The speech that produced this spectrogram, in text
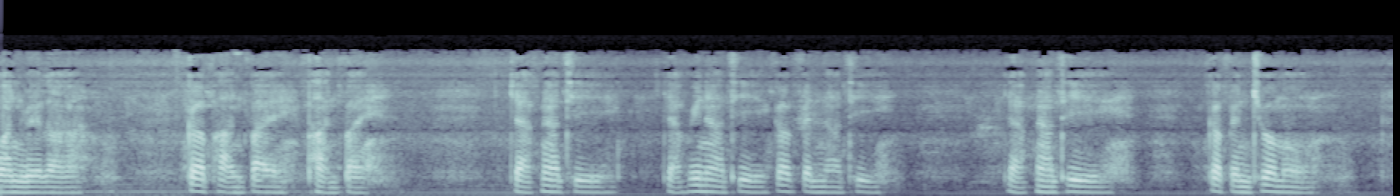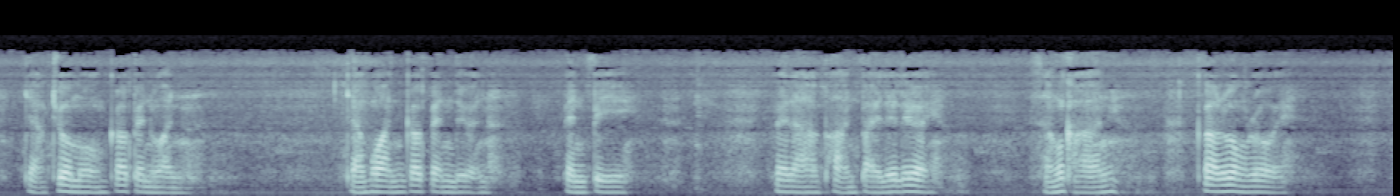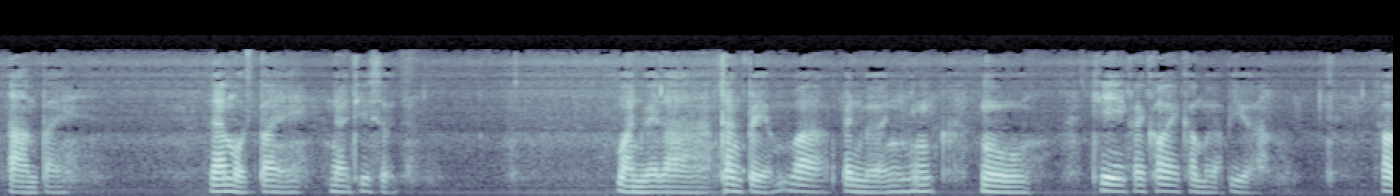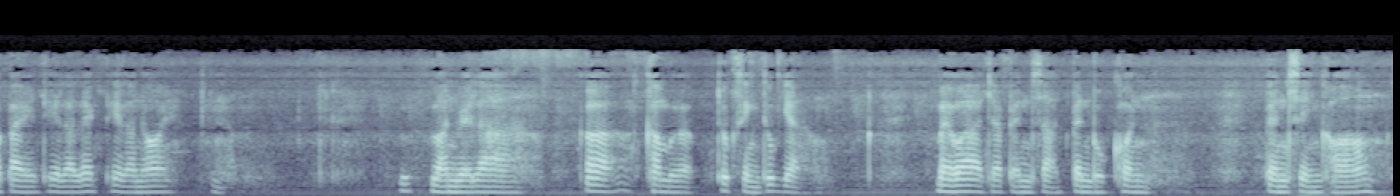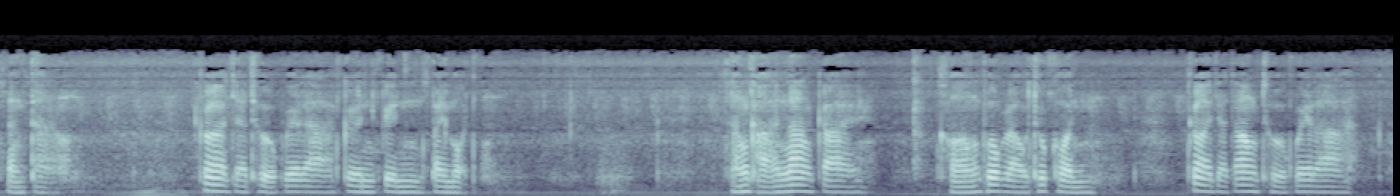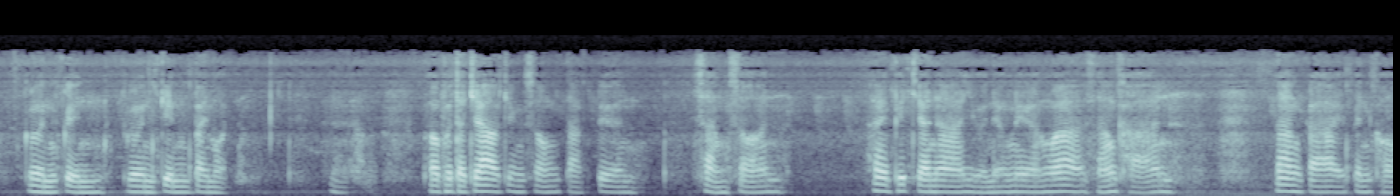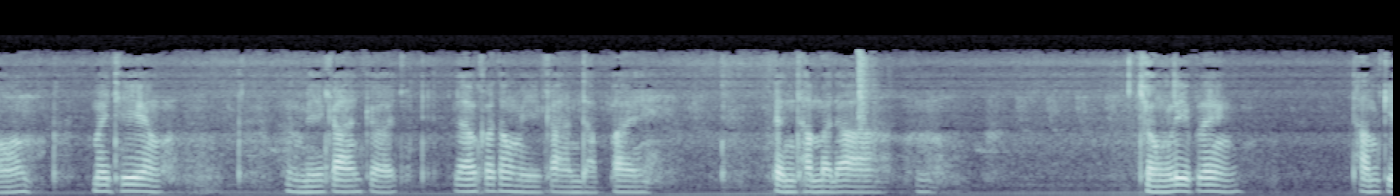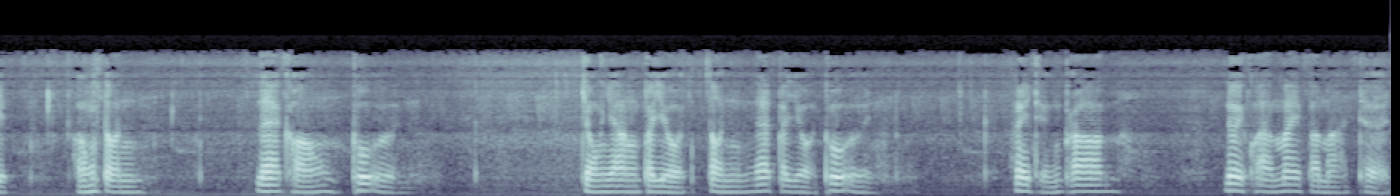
วันเวลาก็ผ่านไปผ่านไป จากนาที จากวินาทีก็เป็นนาที จากนาทีก็เป็นชั่วโมง จากชั่วโมงก็เป็นวัน จากวันก็เป็นเดือน เป็นปี เวลาผ่านไปเรื่อยๆ สังขารก็ร่วงโรย ตามไป และหมดไปในที่สุด วันเวลาท่านเปรียบว่าเป็นเหมือนงูที่ค่อยๆเขมือบเหยื่อ เข้าไปทีละเล็กทีละน้อย วันเวลาก็เขมือบทุกสิ่งทุกอย่าง ไม่ว่าจะเป็นสัตว์เป็นบุคคล เป็นสิ่งของต่างๆ ก็จะถูกเวลาเกินกินไปหมด สังขารร่างกายของพวกเราทุกคน ก็จะต้องถูกเวลาเกินกินเกินกินไปหมด พระพุทธเจ้าจึงทรงตักเตือนสั่งสอนให้พิจารณาอยู่เนืองๆว่าสังขารร่างกายเป็นของไม่เที่ยง มีการเกิด แล้วก็ต้องมีการดับไป เป็นธรรมดา จงรีบเร่งทำกิจของตน และของผู้อื่น จงยังประโยชน์ตนและประโยชน์ผู้อื่น ให้ถึงพร้อมด้วยความไม่ประมาทเถิด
